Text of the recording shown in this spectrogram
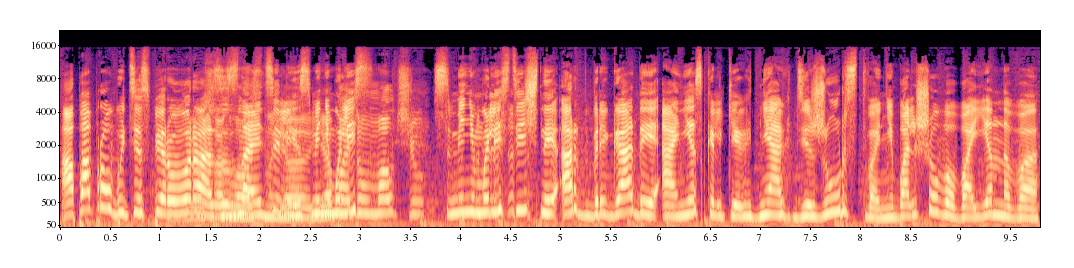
А попробуйте с первого Я раза, согласна, знаете я- ли, с, я минималис- поэтому молчу. с минималистичной арт-бригадой о нескольких днях дежурства небольшого военного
